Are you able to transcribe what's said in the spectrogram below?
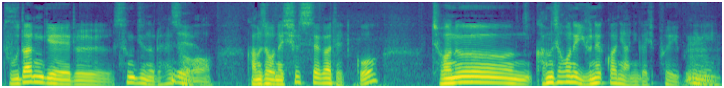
두 단계를 승진을 해서 네. 감사원의 실세가 됐고 저는 감사원의 윤회관이 아닌가 싶어요 이분이 음.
